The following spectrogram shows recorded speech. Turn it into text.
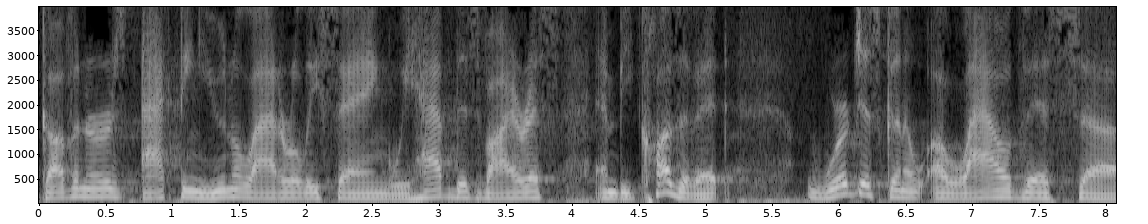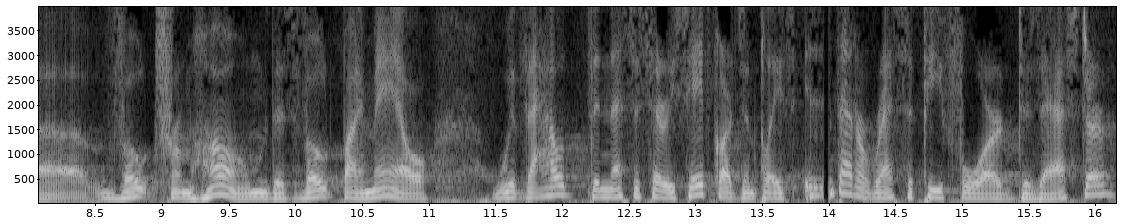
governors acting unilaterally saying, we have this virus, and because of it, we're just going to allow this uh, vote from home, this vote by mail, without the necessary safeguards in place, isn't that a recipe for disaster?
